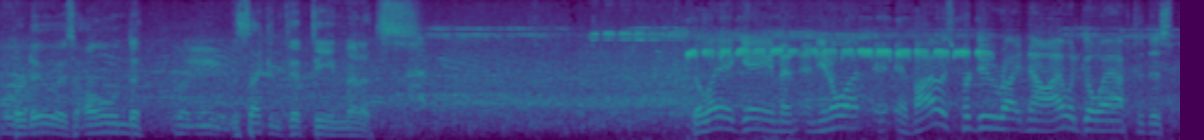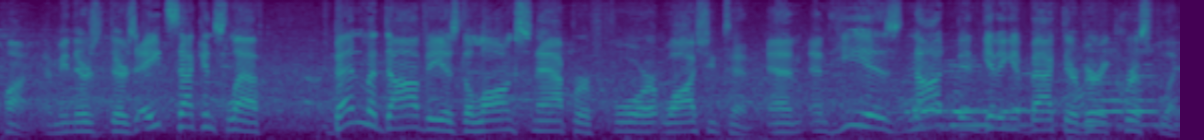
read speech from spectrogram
Purdue has owned the second 15 minutes. delay a game and, and you know what? If I was Purdue right now I would go after this punt. I mean there's there's eight seconds left. Ben Mahdavi is the long snapper for Washington and and he has not been getting it back there very crisply.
